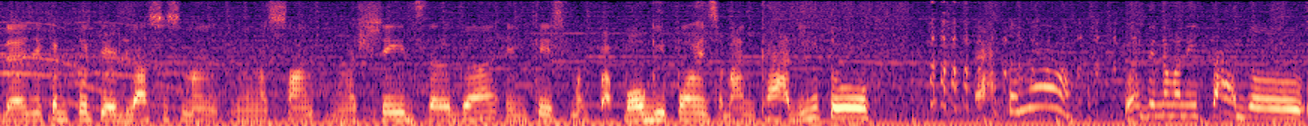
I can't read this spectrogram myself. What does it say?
then you can put your glasses mga, mga, sun, mga shades talaga in case magpa-pogi points man ka dito. Eto na pwede naman itago.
